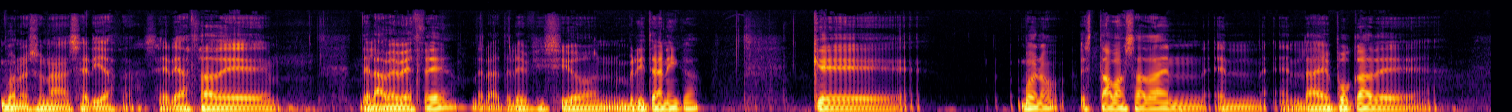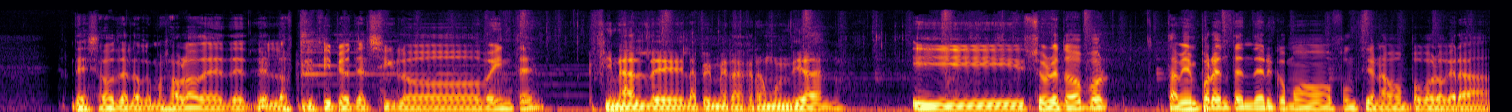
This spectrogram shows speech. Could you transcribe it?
Bueno, es una seriaza. Seriaza de, de la BBC, de la televisión británica, que. Bueno, está basada en, en- en la época de. De eso, de lo que hemos hablado, de, de- de los principios del siglo XX. Final de la Primera Guerra Mundial. Y sobre todo por, también por entender cómo funcionaba un poco lo que era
